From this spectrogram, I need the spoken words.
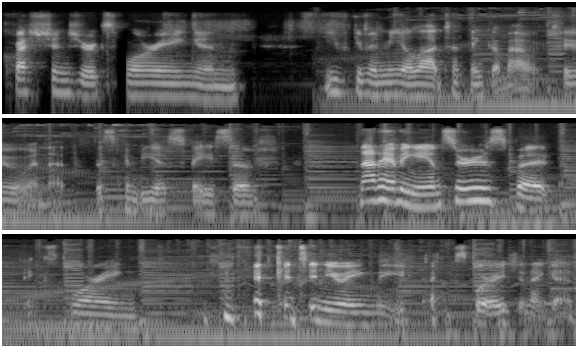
questions you're exploring and you've given me a lot to think about too and that this can be a space of not having answers but exploring continuing the exploration i guess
